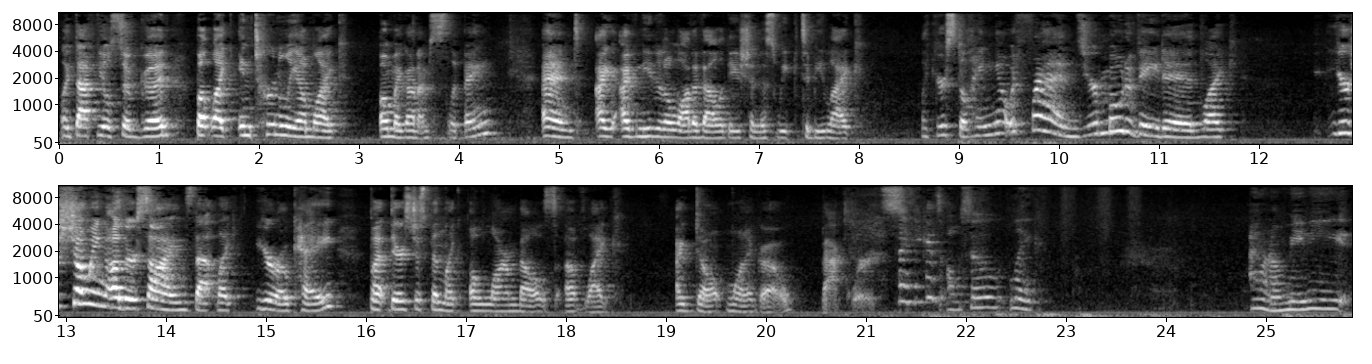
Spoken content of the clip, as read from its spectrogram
like that feels so good. But like internally, I'm like, oh my god, I'm slipping, and I I've needed a lot of validation this week to be like, like you're still hanging out with friends, you're motivated, like you're showing other signs that like you're okay. But there's just been like alarm bells of like, I don't want to go backwards. I think it's also like I don't know, maybe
